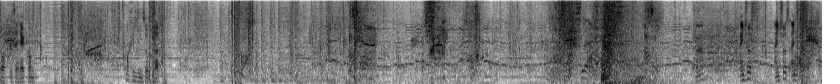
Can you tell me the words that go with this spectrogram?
So, bis er herkommt. Mache ich ihn so platt. Ein Schuss, ein Schuss, ein Treffer.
